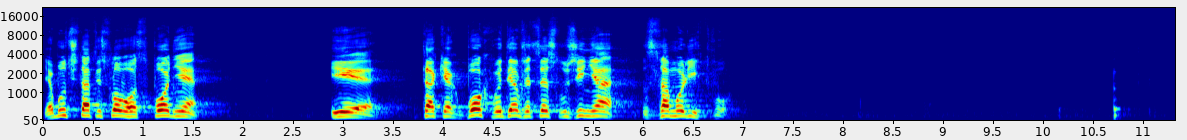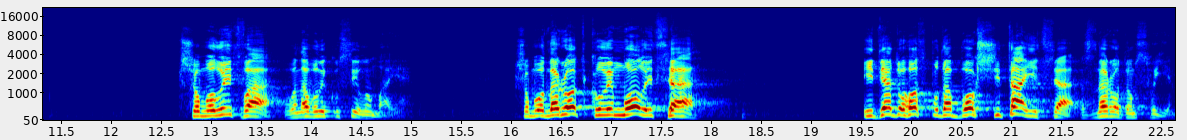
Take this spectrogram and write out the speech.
Я буду читати Слово Господнє, і так як Бог веде вже це служіння за молитву. Що молитва, вона велику силу має. Що народ, коли молиться, іде до Господа, Бог щитається з народом своїм.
